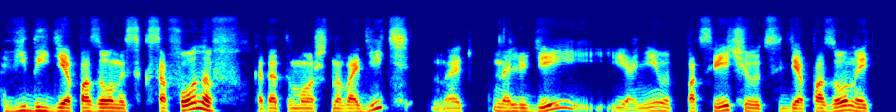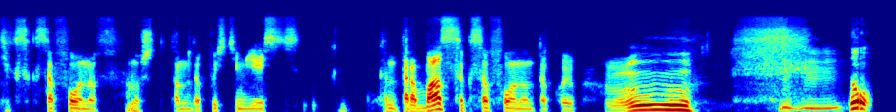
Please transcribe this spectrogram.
виды и диапазоны саксофонов, когда ты можешь наводить на, на людей, и они вот подсвечиваются диапазоны этих саксофонов. Ну, что там, допустим, есть контрабас саксофон, он такой... Mm-hmm. Ну,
